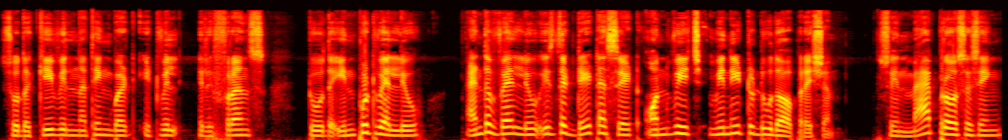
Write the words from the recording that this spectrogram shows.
So the key will nothing but it will reference to the input value and the value is the data set on which we need to do the operation. So in map processing,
